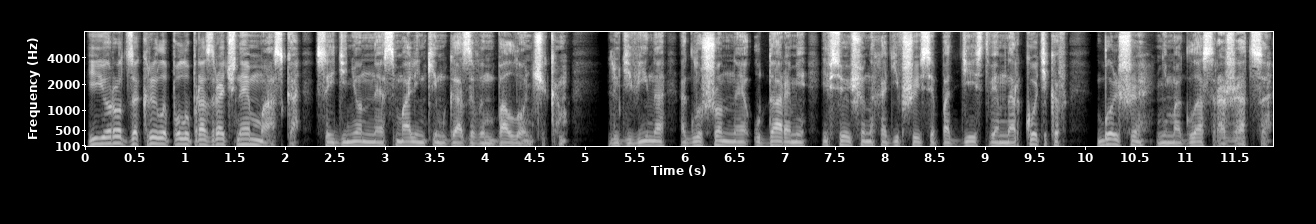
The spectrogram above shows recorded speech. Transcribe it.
ее рот закрыла полупрозрачная маска, соединенная с маленьким газовым баллончиком. Людивина, оглушенная ударами и все еще находившаяся под действием наркотиков, больше не могла сражаться.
